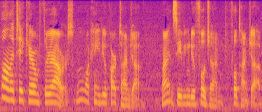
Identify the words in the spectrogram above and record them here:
Well, only take care of them for three hours. Well, why can't you do a part-time job, right? And see if you can do a full-time full-time job,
